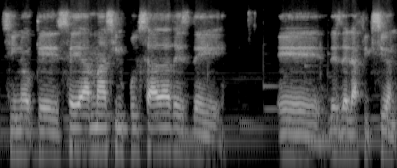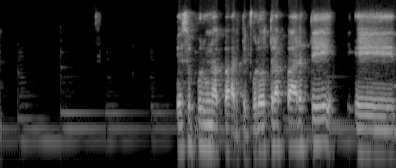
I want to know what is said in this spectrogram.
sino que sea más impulsada desde, eh, desde la ficción. Eso por una parte. Por otra parte, eh,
